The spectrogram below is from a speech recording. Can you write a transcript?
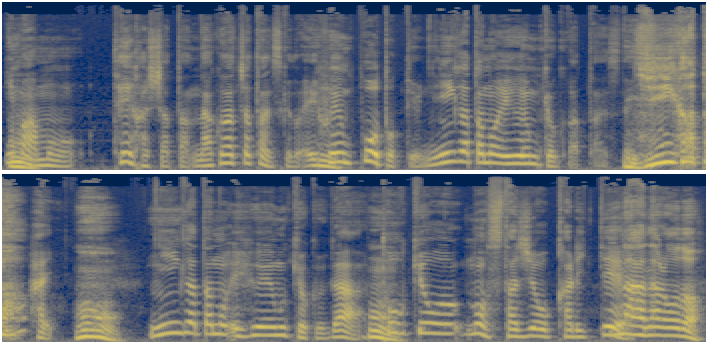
今はもう停波しちゃったなくなっちゃったんですけど、FM ポートっていう新潟の FM 局があったんですね、新潟？はい。うん。新潟の FM 局がうん。東京のスタジオを借りて、ななるほど。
